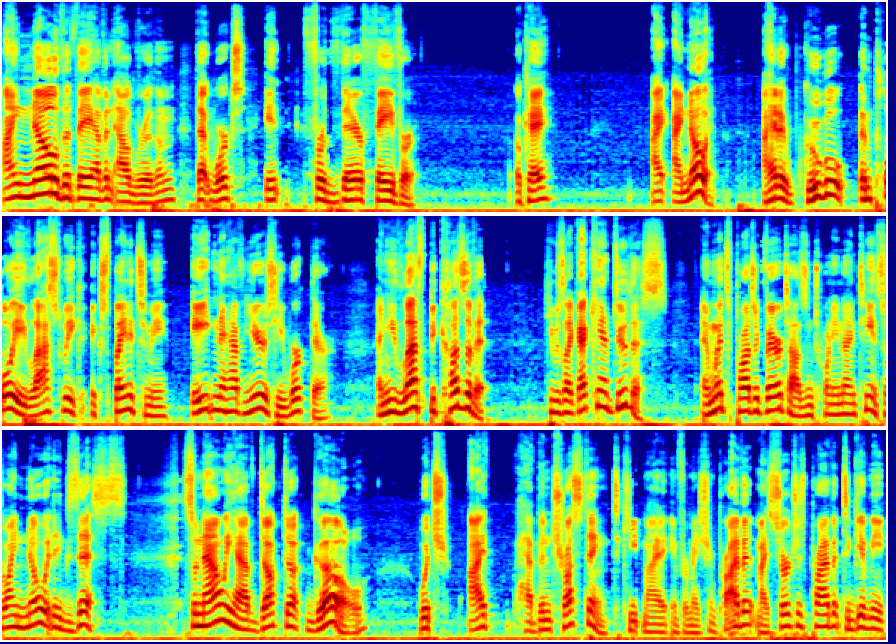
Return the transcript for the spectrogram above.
I know that they have an algorithm that works in for their favor. okay? I, I know it. I had a Google employee last week explain it to me. Eight and a half years he worked there. And he left because of it. He was like, I can't do this. And went to Project Veritas in 2019. So I know it exists. So now we have DuckDuckGo, which I have been trusting to keep my information private, my searches private, to give me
